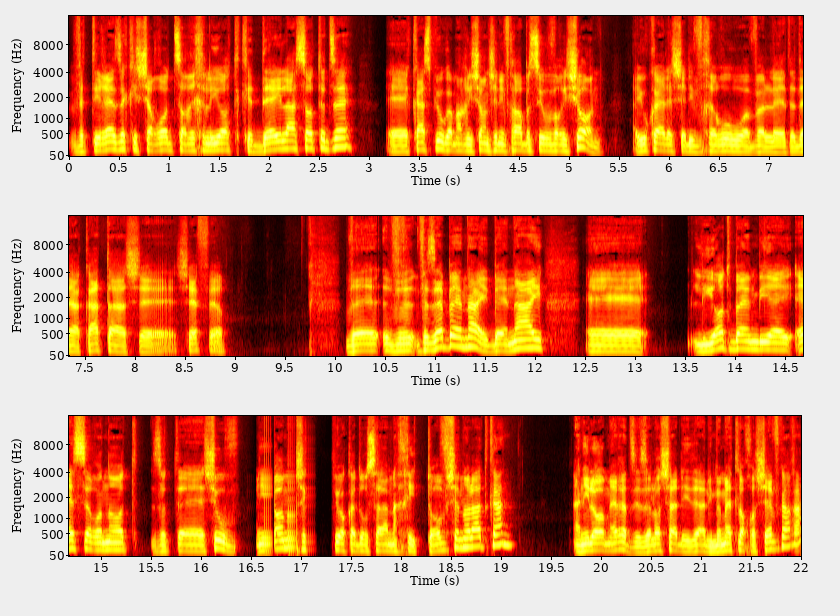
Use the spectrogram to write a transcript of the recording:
ותראה איזה כישרון צריך להיות כדי לעשות את זה. אה, כספי הוא גם הראשון שנבחר בסיבוב הראשון, היו כאלה שנבחרו, אבל אה, אתה יודע, קטש, שפר. ו- ו- וזה בעיניי, בעיניי, אה, להיות ב-NBA עשר עונות, זאת, אה, שוב, אני לא אומר שכספי הוא הכדורסלן הכי טוב שנולד כאן, אני לא אומר את זה, זה לא שאני, אני באמת לא חושב ככה,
